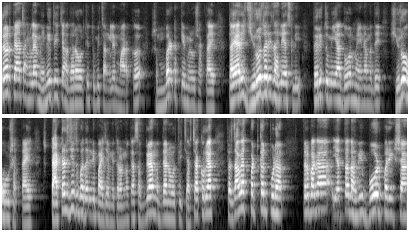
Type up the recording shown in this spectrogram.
तर त्या चांगल्या मेहनतीच्या आधारावरती तुम्ही चांगले मार्क शंभर टक्के मिळू शकताय. तयारी झिरो जरी झाली असली तरी तुम्ही या दोन महिन्यामध्ये हिरो होऊ शकताय. स्ट्रॅटर्जीज बदलली पाहिजे मित्रांनो. त्या सगळ्या मुद्द्यांवरती चर्चा करूयात. तर जाऊयात पटकन पुढं. तर बघा इयत्ता दहावी बोर्ड परीक्षा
